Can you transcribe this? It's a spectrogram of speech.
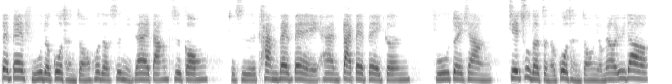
贝贝服务的过程中，或者是你在当志工，就是看贝贝和带贝贝跟服务对象接触的整个过程中，有没有遇到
